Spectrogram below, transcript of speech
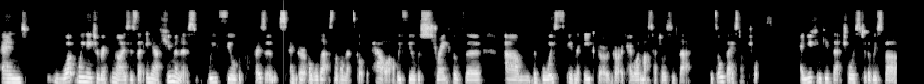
And what we need to recognize is that in our humanness, we feel the presence and go, oh, well, that's the one that's got the power. We feel the strength of the, um, the voice in the ego and go, okay, well, I must have to listen to that. It's all based on choice. And you can give that choice to the whisper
